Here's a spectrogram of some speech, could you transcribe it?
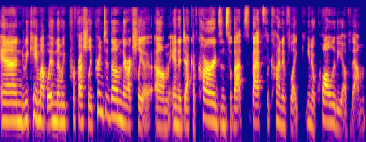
And we came up with, and then we professionally printed them. They're actually um, in a deck of cards, and so that's that's the kind of like you know quality of them.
